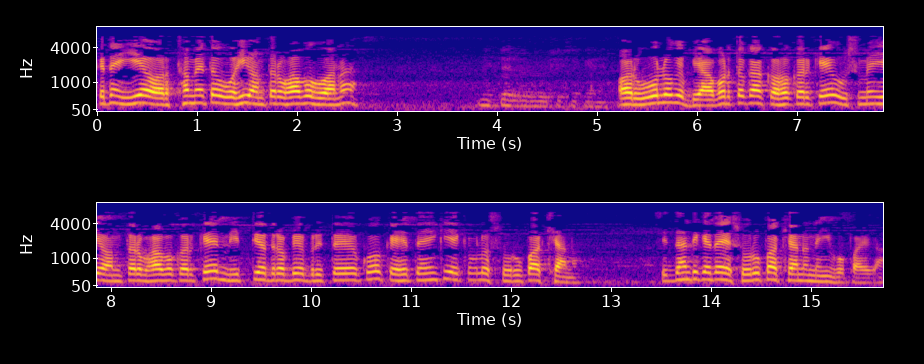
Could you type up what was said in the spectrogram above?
कहते हैं ये अर्थ में तो वही अंतर्भाव हुआ ना? और वो लोग व्यावर्त का कह करके उसमें ये अंतर्भाव करके नित्य द्रव्य वृत्त को कहते हैं कि ये केवल स्वरूपाख्यान। सिद्धांत कहते हैं स्वरूपाख्यान नहीं हो पाएगा।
